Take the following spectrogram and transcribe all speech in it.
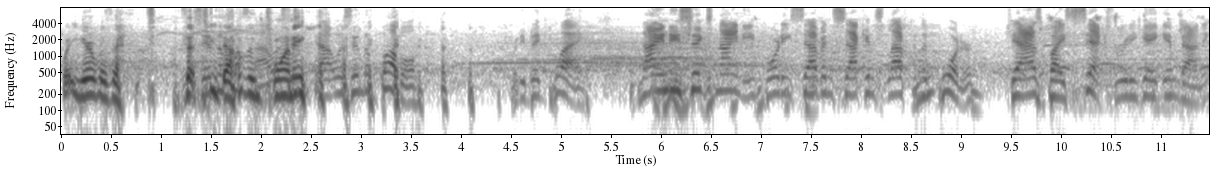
What year was that? That in the bu- 2020? Was in, that was in the bubble. Pretty big play. 96 90, 47 seconds left in the quarter. Jazz by six. Rudy Gay inbounding.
